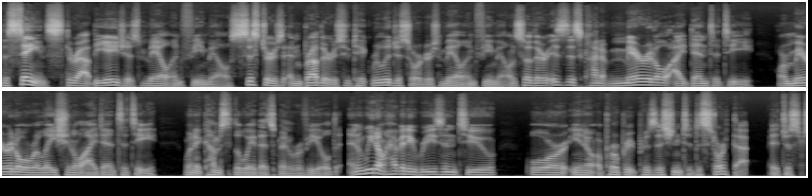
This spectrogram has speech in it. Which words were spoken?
the saints throughout the ages, male and female, sisters and brothers who take religious orders, male and female. And so there is this kind of marital identity or marital relational identity when it comes to the way that's been revealed. And we don't have any reason to or, you know, appropriate position to distort that. It just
